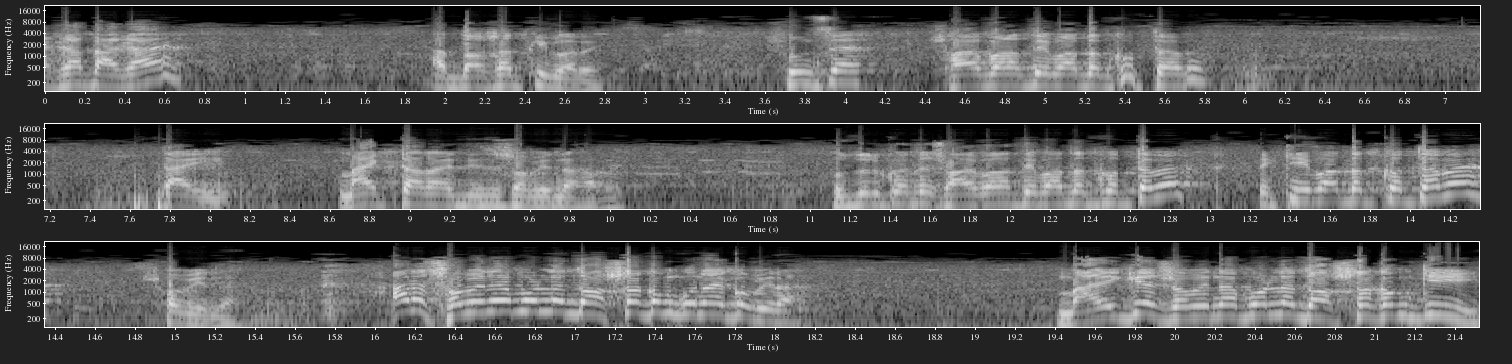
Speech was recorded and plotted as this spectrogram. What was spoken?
এক হাত আগায় আর দশ হাত কি করে? শুনছে ছয় বরাতে ইবাদত করতে হবে। তাই মাইক টানায় দিছে ছবি না হবে। হুজুর করতে ছয় বরাতে ইবাদত করতে হবে? তো কি ইবাদত করতে হবে? ছবি না আরে ছবি না পড়লে দশ রকম গুনায় কবিরা। মাইকে ছবি না পড়লে দশ রকম কি?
